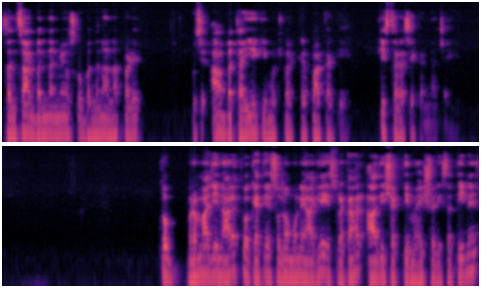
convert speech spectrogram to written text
संसार बंधन में उसको बंधना न पड़े। उसे आप बताइए कि मुझ पर कृपा करके किस तरह से करना चाहिए। तो ब्रह्मा जी नारद को कहते सुनो मुने आगे, इस प्रकार आदि शक्ति महेश्वरी सती ने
